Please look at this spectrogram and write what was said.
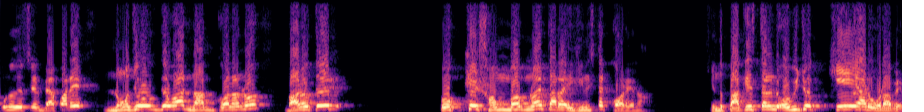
কোনো দেশের ব্যাপারে নজর দেওয়া, নাক গলানো ভারতের পক্ষে সম্ভব নয়, তারা এই জিনিসটা করে না। কিন্তু পাকিস্তানের অভিযোগ কে আর ওড়াবে?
